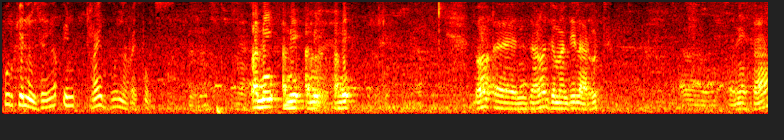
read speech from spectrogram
pour que nous ayons une très bonne réponse. Ami, ami, ami, ami. Bon, euh, nous allons demander la route. Euh, prenez ça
